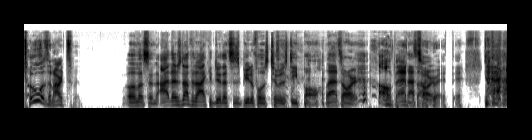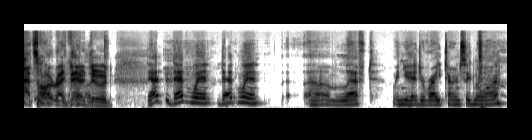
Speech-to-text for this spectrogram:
Tua's an artsman. Well, listen, I, there's nothing I could do that's as beautiful as Tua's deep ball. That's art. Oh, that's, That's art art. right there. That's art right there, dude. That that went that went um, left when you had your right turn signal on.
